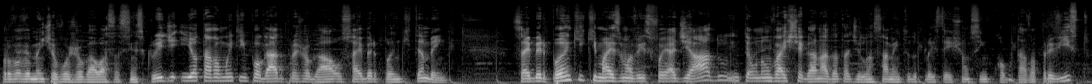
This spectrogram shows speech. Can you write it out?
provavelmente eu vou jogar o Assassin's Creed e eu tava muito empolgado para jogar o Cyberpunk também. Cyberpunk, que mais uma vez foi adiado, então não vai chegar na data de lançamento do PlayStation 5 como estava previsto,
